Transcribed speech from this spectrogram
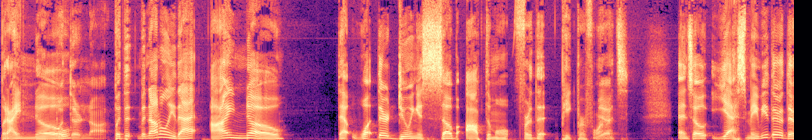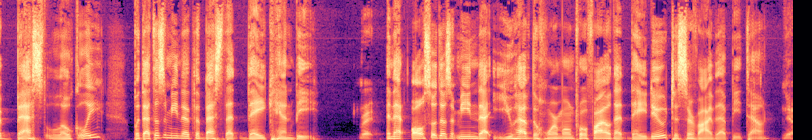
but I know But they're not. but the, but not only that, I know that what they're doing is suboptimal for the peak performance. And so, yes, maybe they're the best locally, but that doesn't mean they're the best that they can be. Right. And that also doesn't mean that you have the hormone profile that they do to survive that beatdown Yeah.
